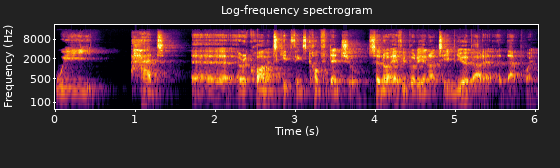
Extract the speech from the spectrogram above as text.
we had uh, a requirement to keep things confidential. So not everybody in our team knew about it at that point.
